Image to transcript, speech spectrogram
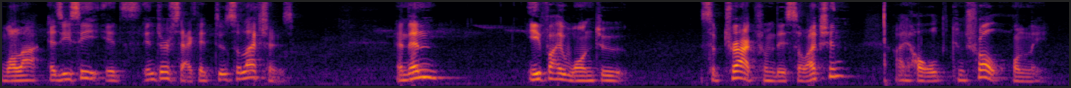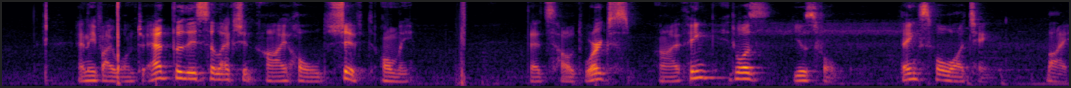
Voila, as you see, it's intersected two selections. And then if I want to subtract from this selection, I hold control only. And if I want to add to this selection, I hold shift only. That's how it works. I think it was useful. Thanks for watching. Bye.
